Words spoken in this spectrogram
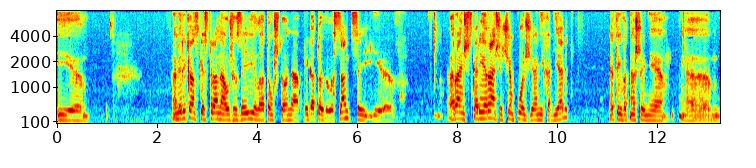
и американская страна уже заявила о том, что она приготовила санкции, и раньше, скорее раньше, чем позже о них объявит. Это и в отношении э,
